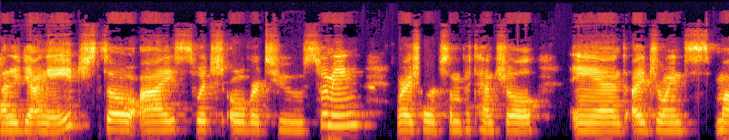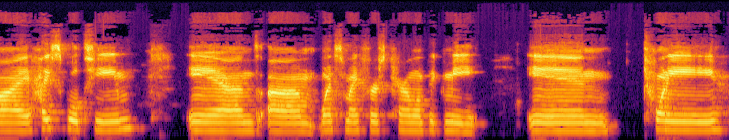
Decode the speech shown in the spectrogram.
at a young age. So I switched over to swimming, where I showed some potential. And I joined my high school team and um, went to my first Paralympic meet in 2010.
